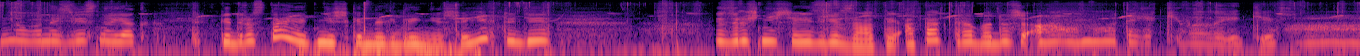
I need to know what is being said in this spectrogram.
Ну, вони, звісно, як підростають, ніжки в них длинніше, їх тоді зручніше і зрізати. А так треба дуже. А, воно та які великі. А,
